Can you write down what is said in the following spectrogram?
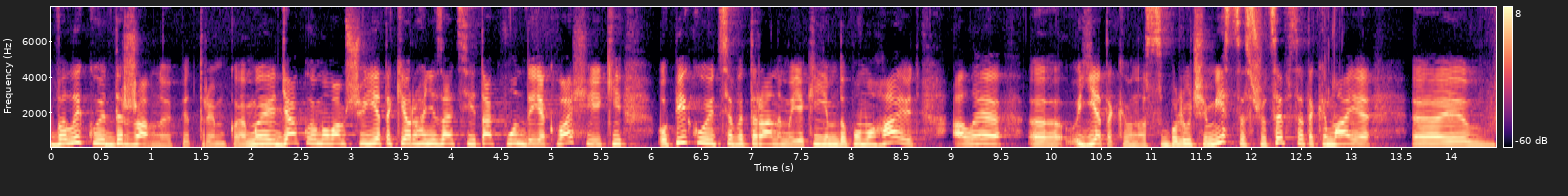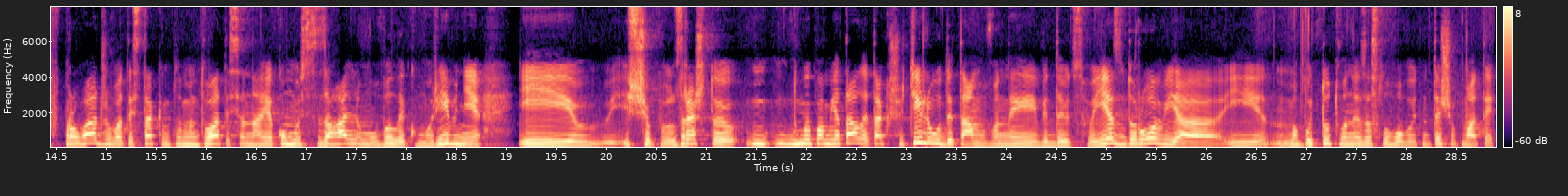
великої державної підтримки. Ми дякуємо вам, що є такі організації, так фонди, як ваші, які опікуються ветеранами, які їм допомагають. Але е, є таке у нас болюче місце, що це все таки має. Е, Впроваджуватись так, імплементуватися на якомусь загальному великому рівні, і, і щоб зрештою ми пам'ятали так, що ті люди там вони віддають своє здоров'я, і, мабуть, тут вони заслуговують на те, щоб мати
